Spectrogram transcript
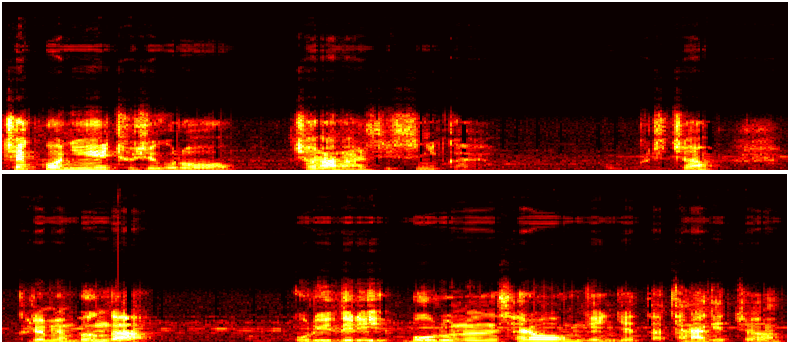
채권이 주식으로 전환할 수 있으니까요. 그렇죠? 그러면 뭔가 우리들이 모르는 새로운 게 이제 나타나겠죠.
